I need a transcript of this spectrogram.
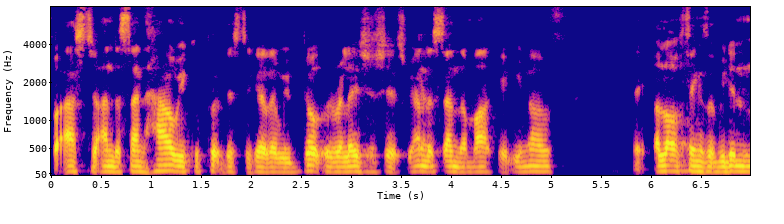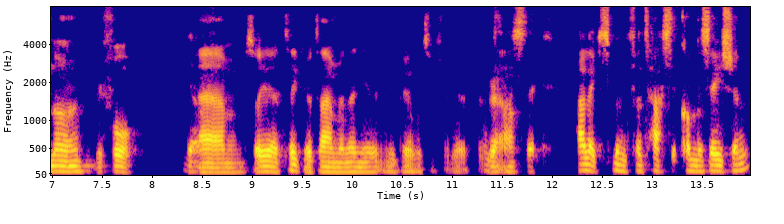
for us to understand how we could put this together. We built the relationships. We understand the market. We know a lot of things that we didn't know before. Yeah. Um, so yeah, take your time and then you, you'll be able to figure it, out. Fantastic. Alex, it's been a fantastic conversation.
